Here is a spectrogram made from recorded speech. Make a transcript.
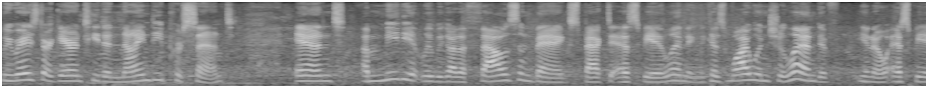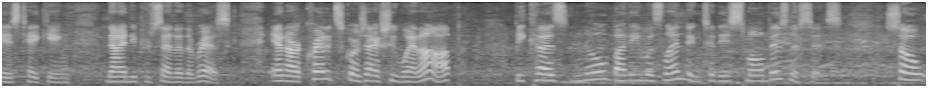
We raised our guarantee to 90%, and immediately we got a thousand banks back to SBA lending, because why wouldn't you lend if you know, SBA is taking 90% of the risk? And our credit scores actually went up, because nobody was lending to these small businesses. So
